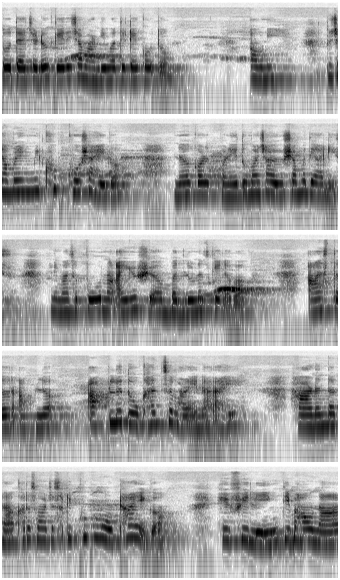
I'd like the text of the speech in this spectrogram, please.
तो त्याचे डोके तिच्या मांडीवरती टेकवतो. अवनी तुझ्यामुळे मी खूप खुश आहे गं. न कळतपणे तू माझ्या आयुष्यामध्ये आलीस आणि माझं पूर्ण आयुष्य बदलूनच गेलं बघ. आज तर आपलं आपलं दोघांचं बाळ येणार आहे. हा आनंद ना खरंच माझ्यासाठी खूप मोठा आहे गं. हे फिलिंग ती भावना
